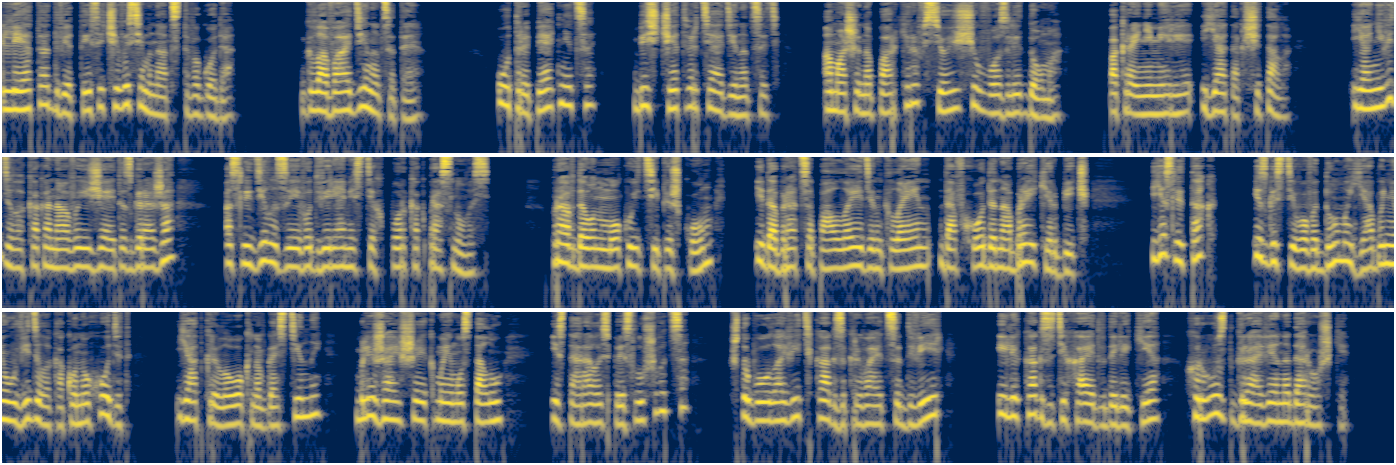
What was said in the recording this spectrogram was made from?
Лето 2018 года. Глава 11. Утро пятницы, без четверти одиннадцать, а машина Паркера все еще возле дома. По крайней мере, я так считала. Я не видела, как она выезжает из гаража, а следила за его дверями с тех пор, как проснулась. Правда, он мог уйти пешком и добраться по Лейдинг-Лейн до входа на Брейкер-Бич. Если так, из гостевого дома я бы не увидела, как он уходит. Я открыла окна в гостиной, ближайшие к моему столу, и старалась прислушиваться, чтобы уловить, как закрывается дверь или как затихает вдалеке хруст гравия на дорожке.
